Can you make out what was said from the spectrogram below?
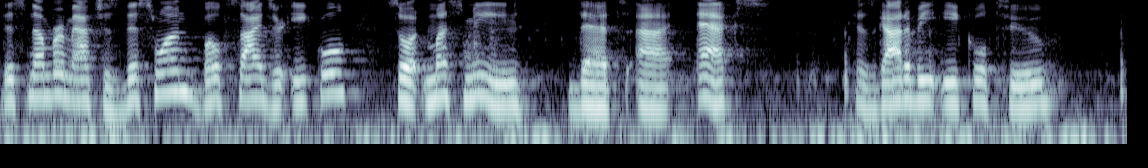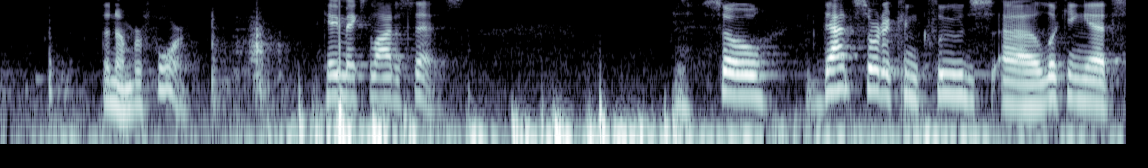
this number matches this one. Both sides are equal. So it must mean that uh, x has got to be equal to the number 4. Okay, makes a lot of sense. So that sort of concludes uh, looking at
